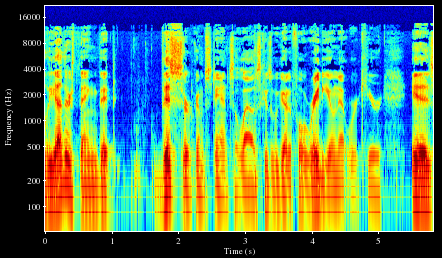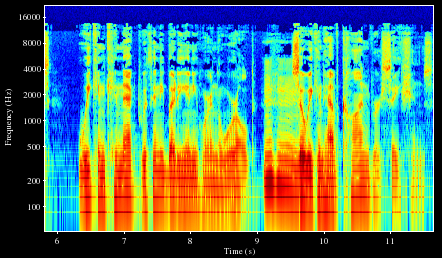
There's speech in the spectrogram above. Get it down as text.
the other thing that this circumstance allows, because we've got a full radio network here, is we can connect with anybody anywhere in the world. Mhm. So we can have conversations,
